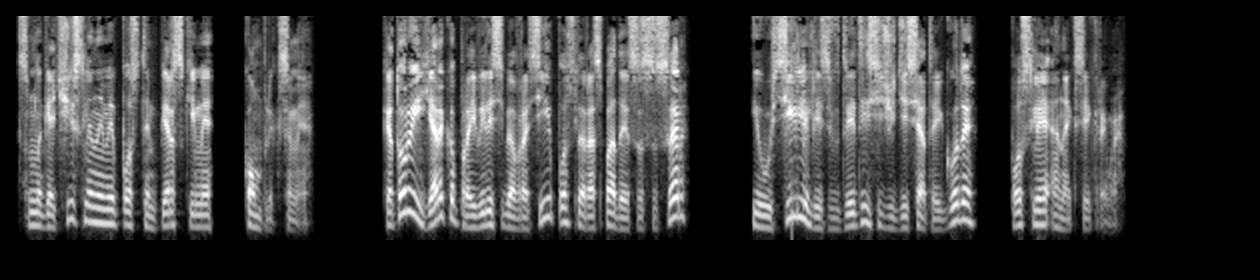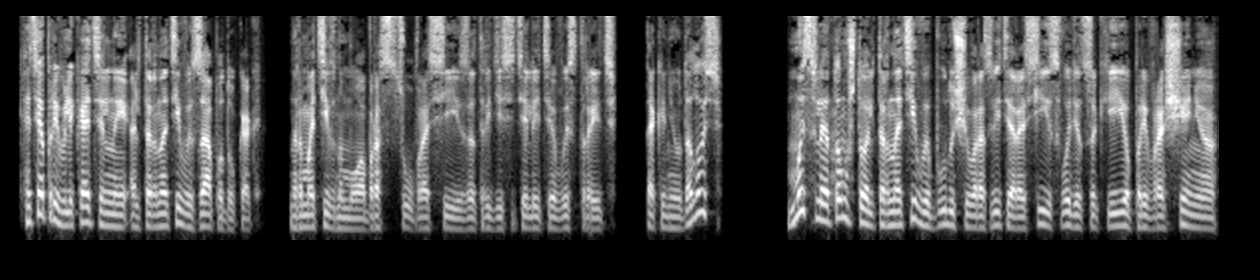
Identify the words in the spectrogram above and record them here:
с многочисленными постимперскими комплексами которые ярко проявили себя в России после распада СССР и усилились в 2010-е годы после аннексии Крыма. Хотя привлекательные альтернативы Западу как нормативному образцу в России за три десятилетия выстроить так и не удалось, мысль о том, что альтернативы будущего развития России сводятся к ее превращению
